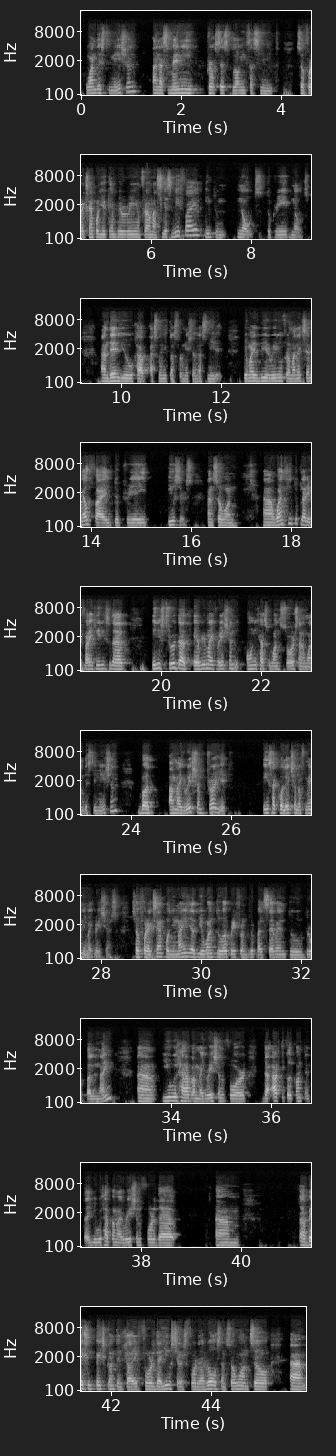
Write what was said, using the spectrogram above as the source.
one destination, and as many process plugins as you need. So for example, you can be reading from a CSV file into nodes to create nodes. And then you have as many transformations as needed. You might be reading from an XML file to create users and so on. Uh, one thing to clarify here is that it is true that every migration only has one source and one destination, but a migration project is a collection of many migrations. So for example, imagine that you want to upgrade from Drupal 7 to Drupal 9. Uh, you will have a migration for the article content. Uh, you will have a migration for the um, a basic page content type for the users, for the roles, and so on. So um,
